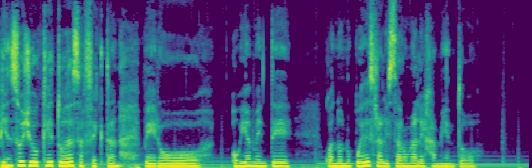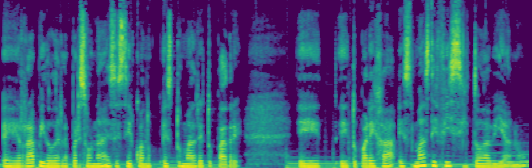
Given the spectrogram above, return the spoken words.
pienso yo que todas afectan, pero obviamente cuando no puedes realizar un alejamiento eh, rápido de la persona, es decir, cuando es tu madre, tu padre, eh, eh, tu pareja, es más difícil todavía, ¿no?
